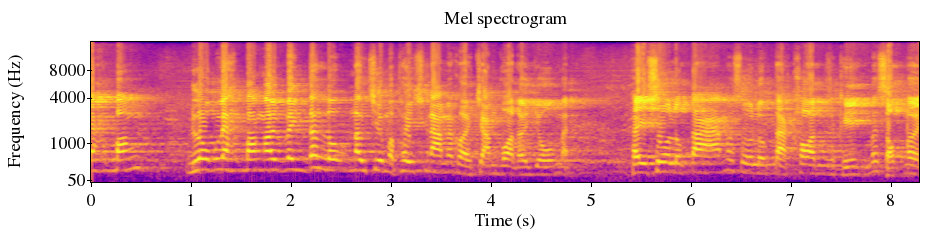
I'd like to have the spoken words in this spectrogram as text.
លះបង់លោកលះបង់ឲ្យវិញទៅលោកនៅជា20ឆ្នាំហើយក៏ចាំវត្តឲ្យយោមដែរហើយសួរលោកតាមកសួរលោកតាខនសក្តិមកស្រុកនៅឯ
